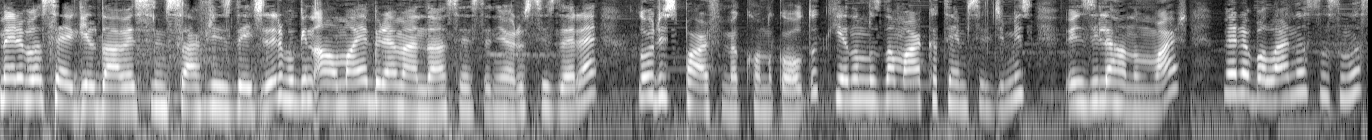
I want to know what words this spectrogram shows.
Merhaba sevgili davetsiz misafir izleyicileri. Bugün Almanya Bremen'den sesleniyoruz sizlere. Loris Parfüm'e konuk olduk. Yanımızda marka temsilcimiz Ünzile Hanım var. Merhabalar, nasılsınız?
